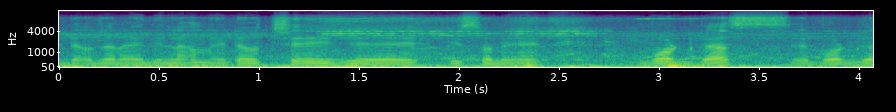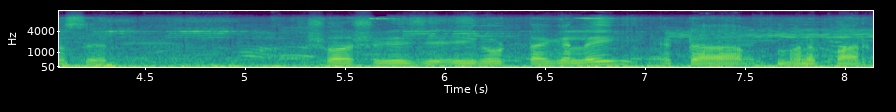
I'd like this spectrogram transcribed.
এটাও জানাই দিলাম। এটা হচ্ছে এই যে পিছনে বট গাছ। বট গাছের সরাসরি যে এই রোডটা গেলেই একটা মানে পার্ক।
